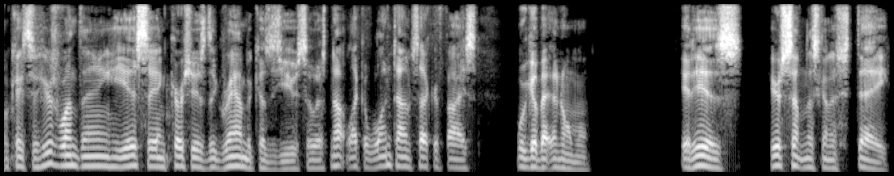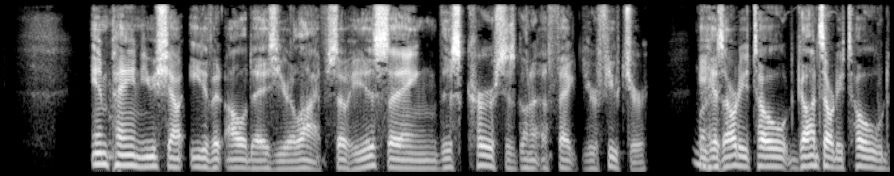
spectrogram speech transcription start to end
Okay, so here's one thing. He is saying curses the ground because of you. So it's not like a one time sacrifice. We go back to normal. It is, here's something that's going to stay. In pain, you shall eat of it all the days of your life. So he is saying this curse is going to affect your future. He has already told, God's already told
